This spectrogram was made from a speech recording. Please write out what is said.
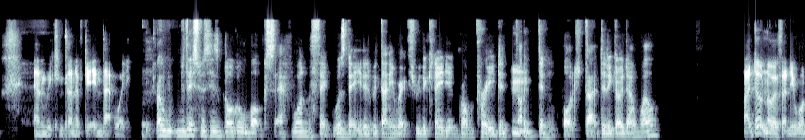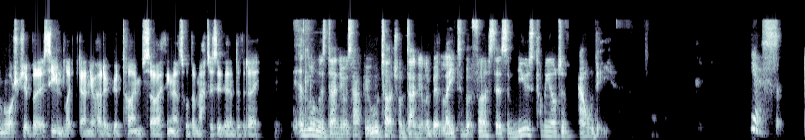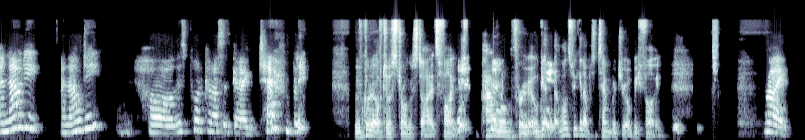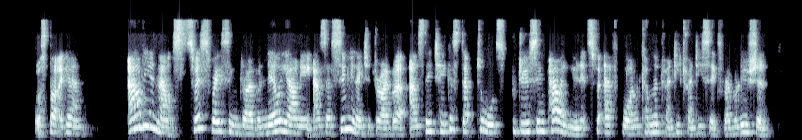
And we can kind of get in that way. Oh, this was his Gogglebox F1 thing, wasn't it? He did with Danny Ric through the Canadian Grand Prix. Did mm. I didn't watch that? Did it go down well? I don't know if anyone watched it, but it seemed like Daniel had a good time. So I think that's all that matters at the end of the day. As long as Daniel's happy. We'll touch on Daniel a bit later, but first there's some news coming out of Audi. Yes. An Audi an Audi? Oh, this podcast is going terribly. We've got it off to a strong start. It's fine. power on through. It'll get once we get up to temperature, it'll be fine. Right. We'll start again. Audi announced Swiss racing driver Neel Jani as their simulator driver as they take a step towards producing power units for F1 come the 2026 revolution.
